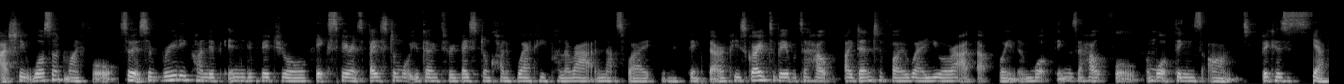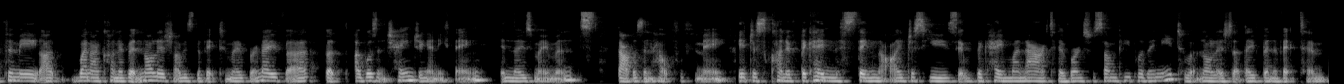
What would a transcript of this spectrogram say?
actually it wasn't my fault. So it's a really kind of individual experience based on what you're going through, based on kind of where people are at. And that's why you know, I think therapy is great to be able to help identify where you are at that point and what things are helpful and what things aren't. Because yeah, for me, I, when I kind of acknowledged I was the victim over and over, but I wasn't changing anything in those moments, that wasn't helpful for me. It just kind of became this thing that I just use. It became my narrative. Whereas for some people, they need to acknowledge that they've been a victim.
